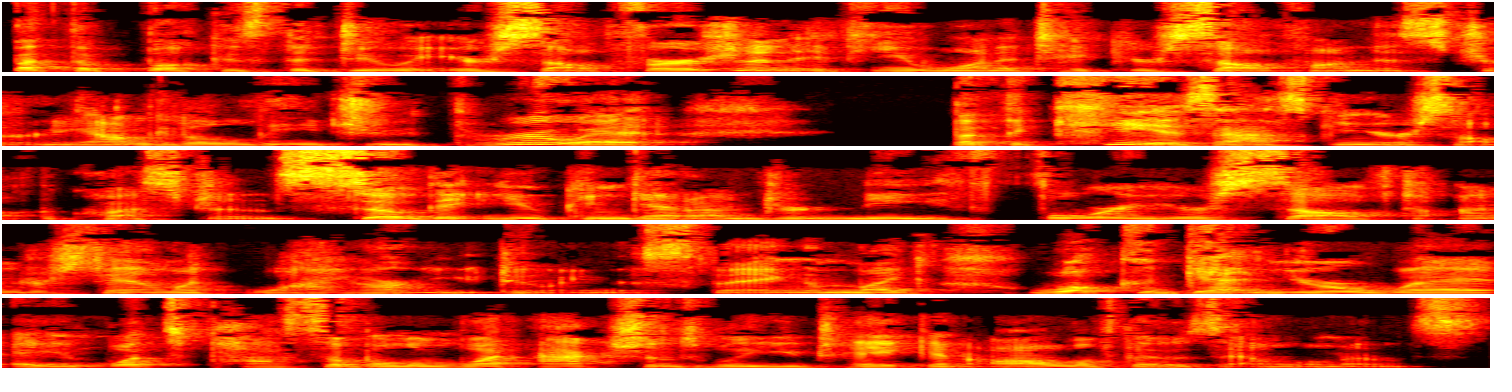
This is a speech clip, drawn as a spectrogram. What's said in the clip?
But the book is the do it yourself version. If you want to take yourself on this journey, I'm going to lead you through it but the key is asking yourself the questions so that you can get underneath for yourself to understand, like, why are you doing this thing? And like, what could get in your way and what's possible and what actions will you take and all of those elements.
